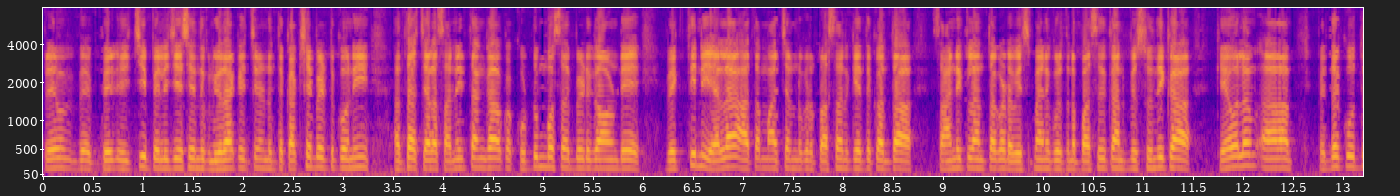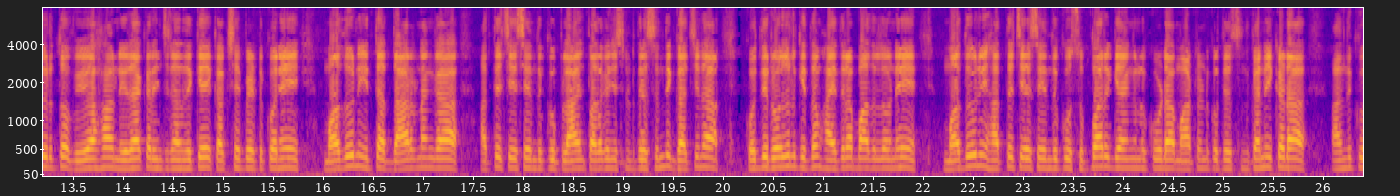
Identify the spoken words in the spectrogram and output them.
ప్రేమ పె- ఇచ్చి పెళ్ళి చేసేందుకు నిరాకరించినంత కక్ష పెట్టుకొని అంత చాలా సన్నిహితంగా ఒక కుటుంబ సభ్యుడిగా ఉండే వ్యక్తిని ఎలా హతమార్చాలని కూడా ప్రస్తుతానికైతే కొంత స్థానికులంతా కూడా విస్మయానికి గురుతున్న పరిస్థితి కనిపిస్తుంది. ఇక కేవలం పెద్ద కూతురు కూతురుతో వివాహం నిరాకరించినందుకే కక్ష పెట్టుకొని మధుని ఇంత దారుణంగా హత్య చేసేందుకు ప్లాన్ పథకం చేసినట్టు తెలుస్తుంది. గడిచిన కొద్ది రోజుల క్రితం హైదరాబాద్లోనే మధుని హత్య చేసేందుకు సుపారు గ్యాంగ్ను కూడా మాట్లాడుకో తెలుస్తుంది. కానీ ఇక్కడ అందుకు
